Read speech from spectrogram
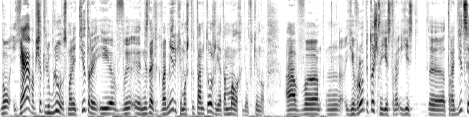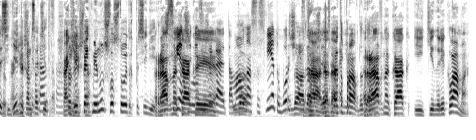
Ну, я вообще-то люблю смотреть титры, и в, э, не знаю, как в Америке, может, и там тоже, я там мало ходил в кино. А в м, Европе точно есть, есть э, традиция Ну, сидеть до конечно. конца До конца. титров. Потому что Конечно. пять минут, что стоит их посидеть? Ра- Даже равно свет как же не и- зажигают там, а Да. у нас и свет, уборщики Да, да, же да, это, да. это правда, да. Равно как и кинореклама.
